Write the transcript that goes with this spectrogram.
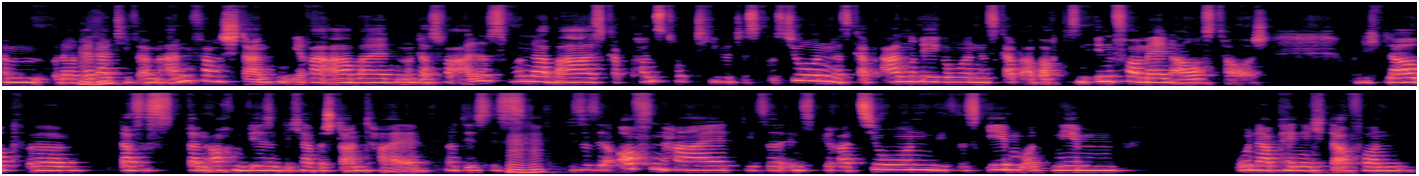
ähm, oder mhm. relativ am Anfang standen ihrer Arbeiten. Und das war alles wunderbar. Es gab konstruktive Diskussionen, es gab Anregungen, es gab aber auch diesen informellen Austausch. Und ich glaube, äh, das ist dann auch ein wesentlicher Bestandteil. Ne? Dieses, mhm. Diese Offenheit, diese Inspiration, dieses Geben und Nehmen, unabhängig davon,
